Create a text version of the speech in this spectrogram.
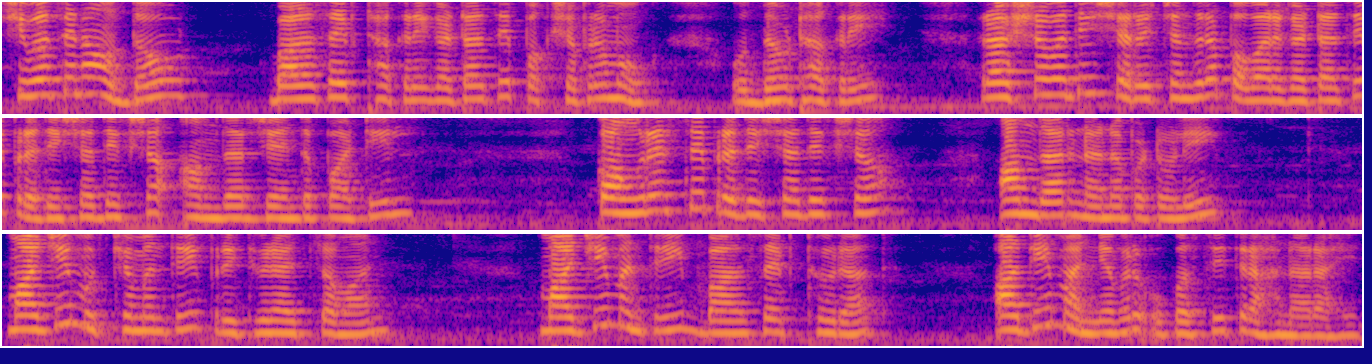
शिवसेना उद्धव बाळासाहेब ठाकरे गटाचे पक्षप्रमुख उद्धव ठाकरे राष्ट्रवादी शरदचंद्र पवार गटाचे प्रदेशाध्यक्ष आमदार जयंत पाटील काँग्रेसचे प्रदेशाध्यक्ष आमदार नाना पटोले माजी मुख्यमंत्री पृथ्वीराज चव्हाण माजी मंत्री बाळासाहेब थोरात आदी मान्यवर उपस्थित राहणार आहेत.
